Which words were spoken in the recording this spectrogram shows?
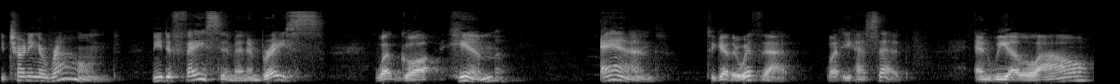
You're turning around. You need to face him and embrace what got him, and together with that, what he has said, and we allow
